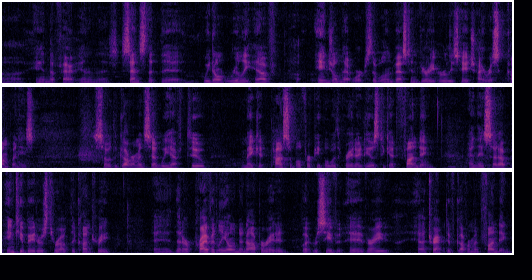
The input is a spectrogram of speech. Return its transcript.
uh, in the in the sense that the we don't really have uh, angel networks that will invest in very early stage high risk companies. So the government said we have to make it possible for people with great ideas to get funding, and they set up incubators throughout the country uh, that are privately owned and operated but receive a very attractive government funding.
